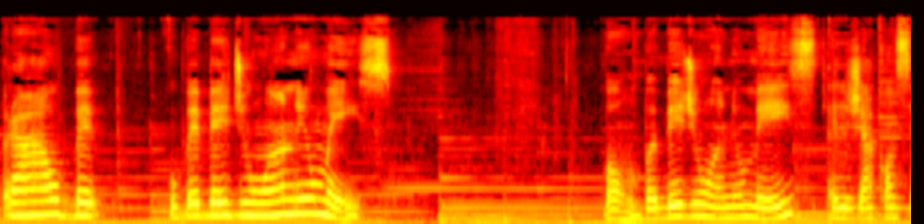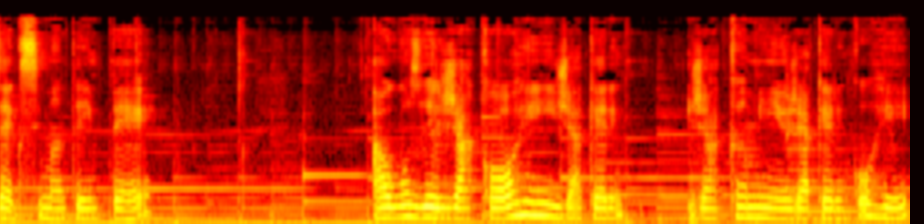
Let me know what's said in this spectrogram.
Para o, be o bebê de um ano e um mês, Bom, o bebê de um ano e um mês, ele já consegue se manter em pé, alguns deles já correm e já querem, já caminham já querem correr,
